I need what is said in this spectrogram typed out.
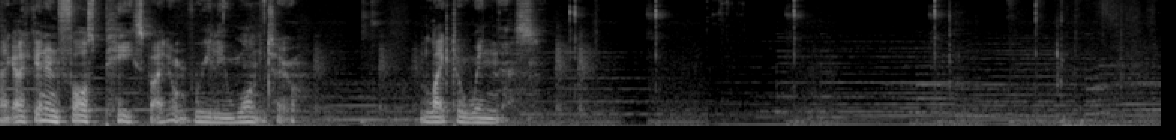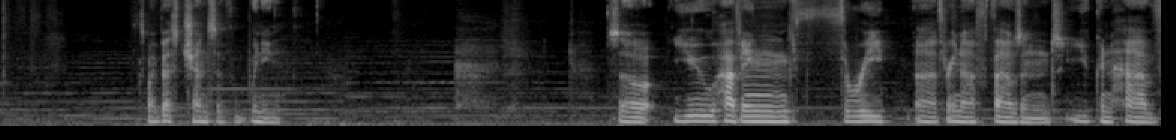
Like, I can enforce peace, but I don't really want to. I'd like to win this. It's my best chance of winning. So, you having three, uh, three and a half thousand, you can have.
